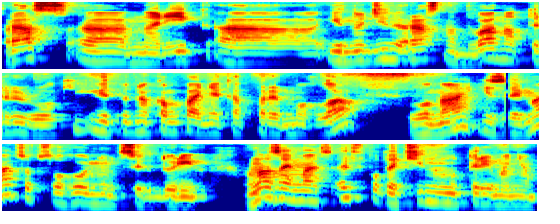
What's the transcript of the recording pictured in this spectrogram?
раз а, на рік, а іноді раз на два на три роки. І відповідно компанія, яка перемогла, вона і займається обслуговуванням цих доріг. Вона займається експлуатаційним утриманням.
